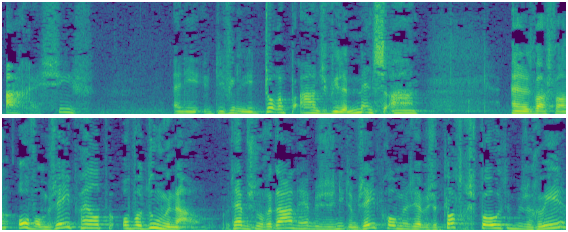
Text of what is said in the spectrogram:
Agressief. En die, die vielen die dorpen aan, ze vielen mensen aan. En het was van of om zeep helpen, of wat doen we nou? Wat hebben ze nog gedaan? Dan hebben ze ze niet om zeep geholpen, ze hebben ze platgespoten met zo'n geweer.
